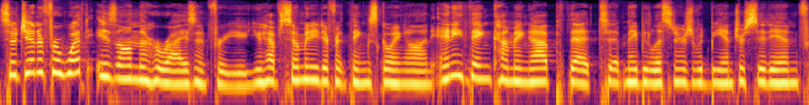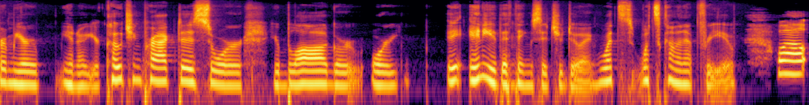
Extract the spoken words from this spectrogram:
So, Jennifer, what is on the horizon for you? You have so many different things going on. Anything coming up that uh, maybe listeners would be interested in from your, you know, your coaching practice or your blog or or any of the things that you're doing? What's what's coming up for you? Well,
